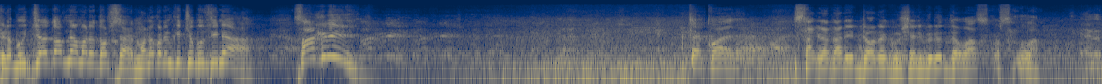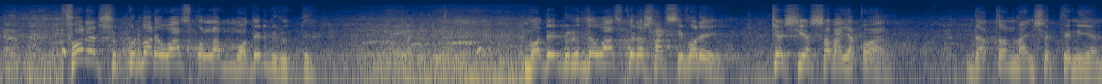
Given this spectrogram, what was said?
এটা বুঝছে তো আপনি আমারে ধরছেন মনে করেন কিছু বুঝি না। চাকরি? তা কয় সেক্রেটারির ডরে ঘুষের বিরুদ্ধে ওয়াজ করলাম পরের শুক্রবারে ওয়াজ করলাম মদের বিরুদ্ধে। মদের বিরুদ্ধে ওয়াজ করে সারছি পরে কেশিয়ার সব আইয়া কয় বেতন তে নিয়েন।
